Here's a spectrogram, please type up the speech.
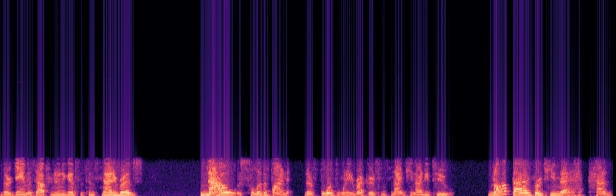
their game this afternoon against the Cincinnati Reds, now solidifying their fourth winning record since 1992. Not bad for a team that had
